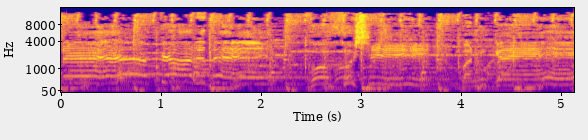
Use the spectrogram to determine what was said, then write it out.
दे प्यार दे वो खुशी बन गए।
